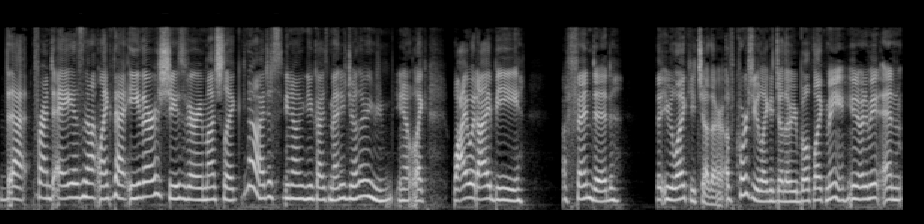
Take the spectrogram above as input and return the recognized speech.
that friend A is not like that either. She's very much like, no, I just, you know, you guys met each other. You, you know, like, why would I be offended that you like each other? Of course, you like each other. You're both like me. You know what I mean? And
